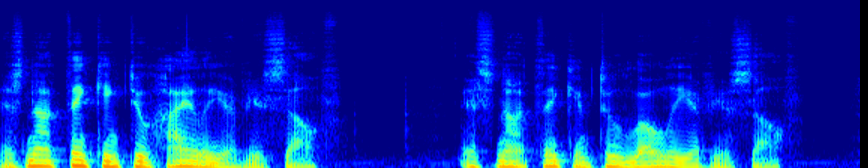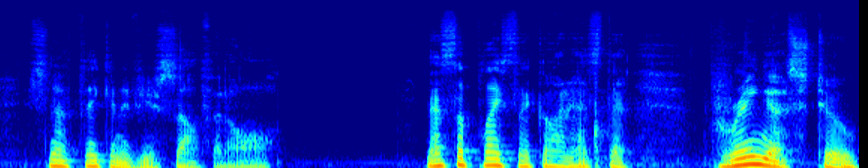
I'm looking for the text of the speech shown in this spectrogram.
is not thinking too highly of yourself, it's not thinking too lowly of yourself, it's not thinking of yourself at all. That's the place that God has to bring us to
